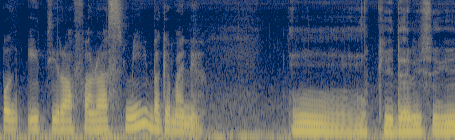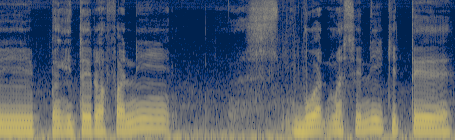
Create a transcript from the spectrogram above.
pengiktirafan rasmi bagaimana? Hmm, okey dari segi pengiktirafan ni buat masa ni kita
